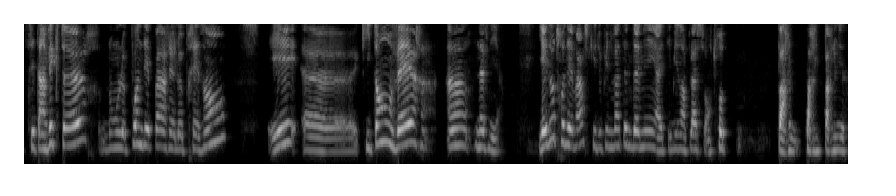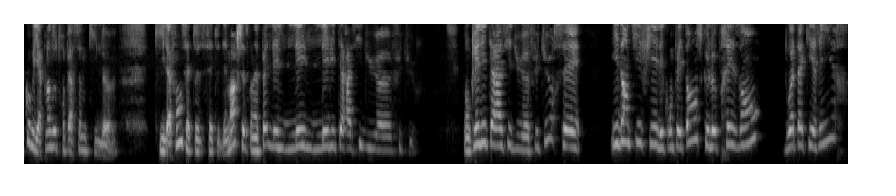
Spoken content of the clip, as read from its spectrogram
c'est un vecteur dont le point de départ est le présent et euh, qui tend vers un avenir. Il y a une autre démarche qui, depuis une vingtaine d'années, a été mise en place, entre autres par, l'UNESCO, mais il y a plein d'autres personnes qui, la font, cette, démarche, c'est ce qu'on appelle les, les, les, littératies du euh, futur. Donc les littératies du euh, futur, c'est identifier les compétences que le présent doit acquérir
